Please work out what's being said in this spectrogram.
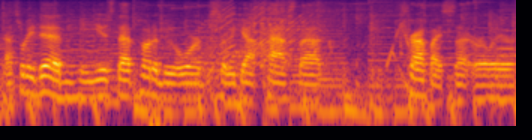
That's what he did. He used that Podoboo orb, so he got past that trap I set earlier.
